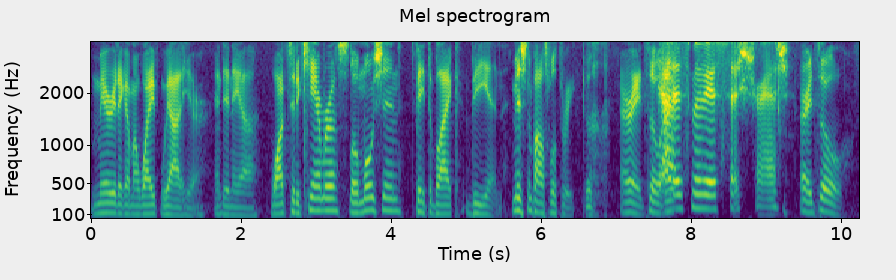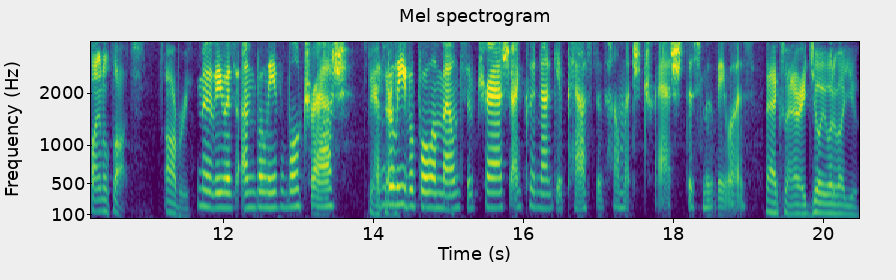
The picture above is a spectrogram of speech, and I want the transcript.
I'm married. I got my wife. We out of here. And then they uh, walk to the camera, slow motion, fade to black. The end. Mission Impossible three. All right. So God, I- this movie was such trash. all right. So final thoughts, Aubrey. movie was unbelievable trash. It's fantastic. Unbelievable amounts of trash. I could not get past of how much trash this movie was. Excellent. All right, Joey. What about you?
